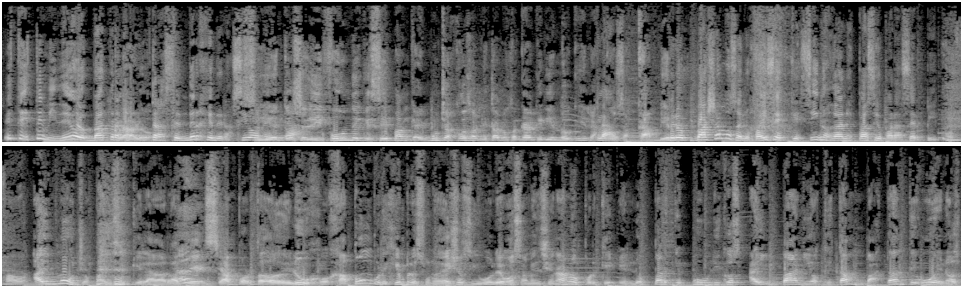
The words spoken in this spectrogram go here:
Este, este video va a tra- Claro. trascender generaciones. Si esto mirá. se difunde, que sepan que hay muchas cosas que estamos acá queriendo que las Claro. cosas cambien. Pero vayamos a los países que sí nos dan espacio para hacer pis, por favor. Hay muchos países que la verdad que se han portado de lujo. Japón, por ejemplo, es uno de ellos y volvemos a mencionarlo porque en los parques públicos hay baños que están bastante buenos.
